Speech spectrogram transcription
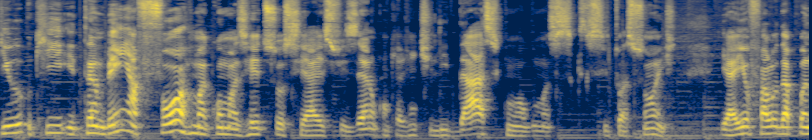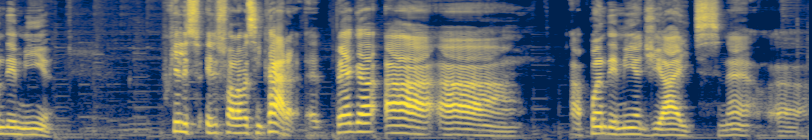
Que, que também a forma como as redes sociais fizeram com que a gente lidasse com algumas situações, e aí eu falo da pandemia. Porque eles, eles falavam assim, cara, é, pega a, a, a pandemia de AIDS, né? A,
